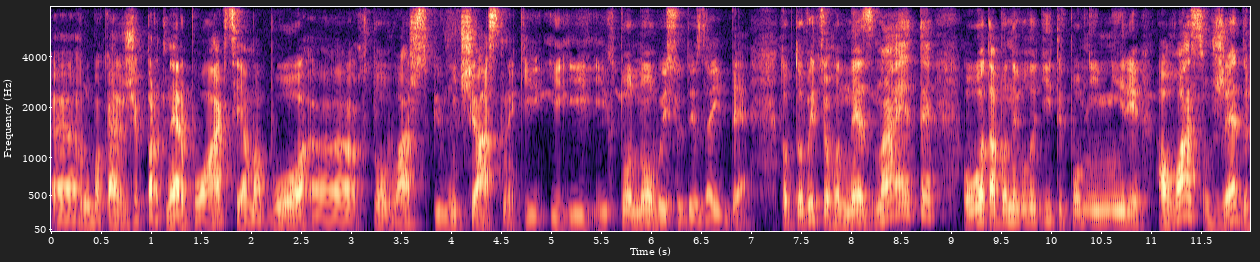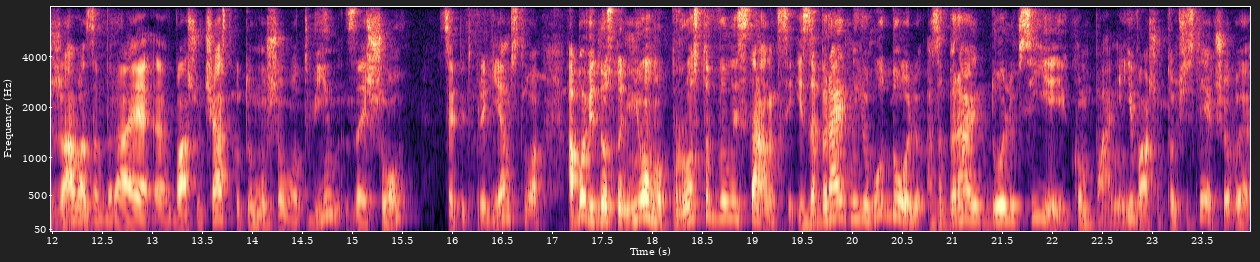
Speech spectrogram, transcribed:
е, Грубо кажучи, партнер по акціям або е, хто ваш співучасник, і, і, і, і хто новий сюди зайде. Тобто ви цього не знаєте, от або не володієте в повній мірі. А у вас вже держава забирає е, вашу частку, тому що от він зайшов. Це підприємство, або відносно нього просто ввели санкції і забирають не його долю, а забирають долю всієї компанії, і вашу, в тому числі, якщо ви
